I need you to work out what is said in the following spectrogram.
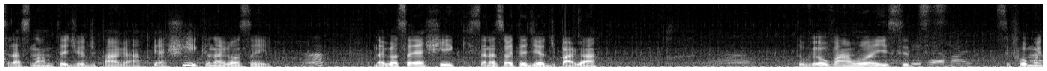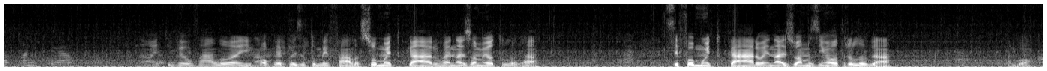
Será que nós vamos ter dinheiro de pagar? Porque é chique o negócio aí. Hã? O negócio aí é chique. Será que você vai ter dinheiro de pagar? Tu vê o valor aí. Se, Se for muito. né? Não, aí tu vê o valor aí. Qualquer coisa tu me fala. Se for muito caro, aí nós vamos em outro lugar. Se for muito caro, aí nós vamos em outro lugar. Tá bom? Ah,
